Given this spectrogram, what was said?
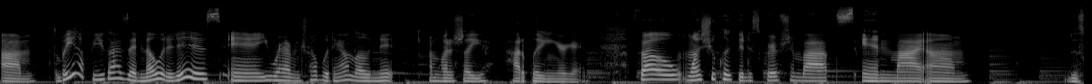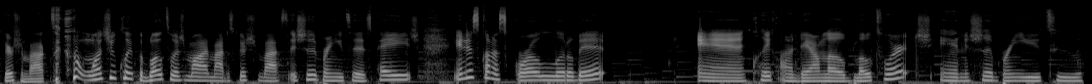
Um but yeah for you guys that know what it is and you were having trouble downloading it i'm going to show you how to put it in your game. So once you click the description box in my um description box once you click the blowtorch mod in my description box it should bring you to this page. You're just going to scroll a little bit and click on download blowtorch and it should bring you to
